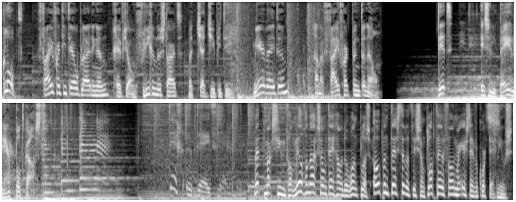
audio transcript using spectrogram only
Klopt! Vijfhart IT-opleidingen geeft jou een vliegende start met ChatGPT. Meer weten? Ga naar vijfhart.nl. Dit is een BNR-podcast. Tech Update. Met Maxime van Mail vandaag. Zometeen gaan we de OnePlus Open testen. Dat is zo'n klaptelefoon, maar eerst even kort technieuws.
